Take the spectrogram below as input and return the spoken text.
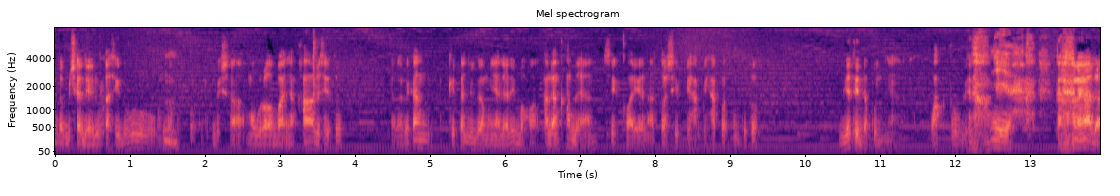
untuk bisa diedukasi dulu untuk, untuk bisa ngobrol banyak hal di situ ya tapi kan kita juga menyadari bahwa kadang-kadang si klien atau si pihak-pihak tertentu tuh dia tidak punya waktu gitu Iya. kadang-kadang ada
